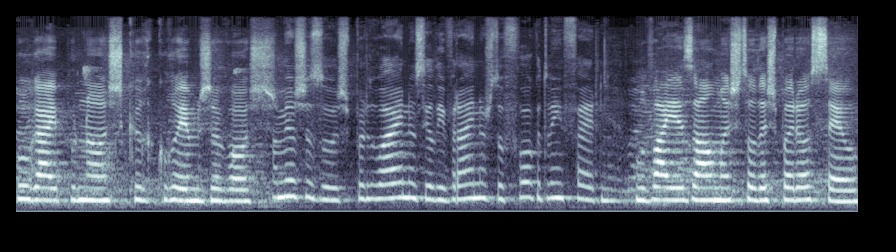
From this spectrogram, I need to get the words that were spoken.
Rogai por nós que recorremos a vós. ó meu Jesus, perdoai-nos e livrai-nos do fogo do inferno. Levai as almas todas para o céu,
